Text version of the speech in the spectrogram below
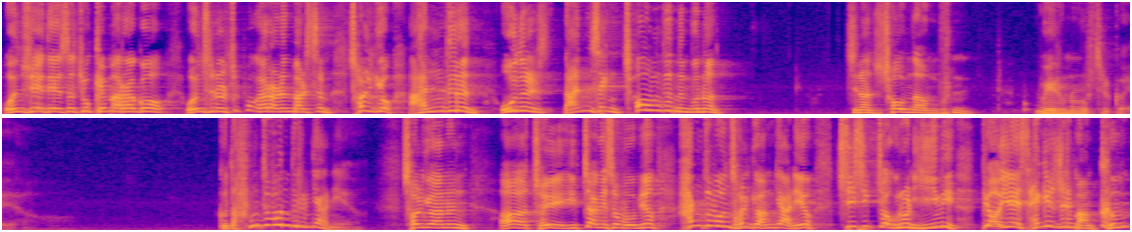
원수에 대해서 좋게 말하고 원수를 축복하라는 말씀 설교 안 들은 오늘 난생 처음 듣는 분은 지난주 처음 나온 분 외로는 없을 거예요. 그것도 한두 번 들은 게 아니에요. 설교하는 아, 저의 입장에서 보면 한두 번 설교한 게 아니에요. 지식적으로는 이미 뼈에 새겨질 만큼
